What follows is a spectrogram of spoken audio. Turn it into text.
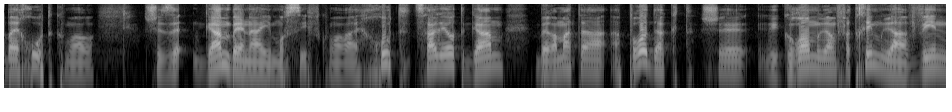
באיכות, כלומר, שזה גם בעיניי מוסיף. כלומר, האיכות צריכה להיות גם ברמת הפרודקט, שלגרום למפתחים להבין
